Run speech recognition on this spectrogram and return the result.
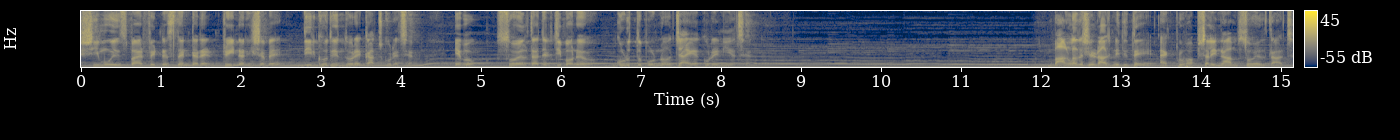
শিমু ইন্সপায়ার ফিটনেস সেন্টারের ট্রেনার হিসেবে দীর্ঘদিন ধরে কাজ করেছেন এবং সোহেল তাজের জীবনেও গুরুত্বপূর্ণ জায়গা করে নিয়েছেন। বাংলাদেশের রাজনীতিতে এক প্রভাবশালী নাম সোহেল তাজ।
